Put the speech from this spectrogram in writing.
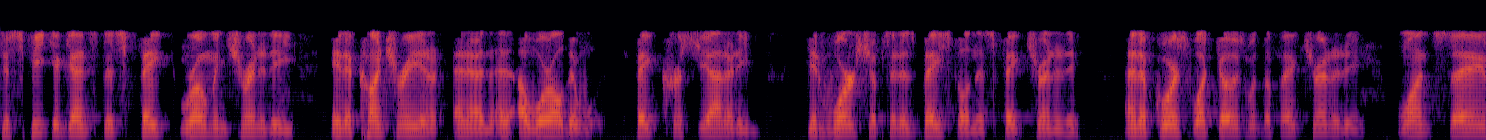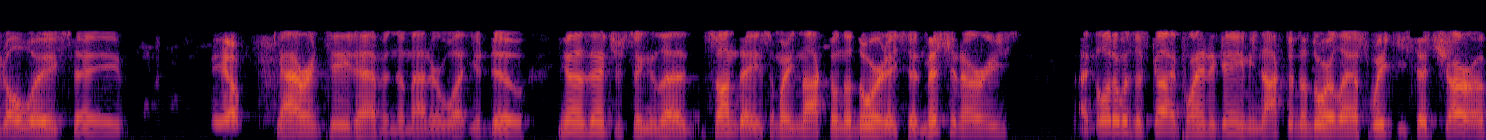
to speak against this fake Roman Trinity in a country and, and a, a world that fake Christianity did worships and is based on this fake Trinity. And of course, what goes with the fake Trinity? Once saved, always saved. Yep. Guaranteed heaven, no matter what you do. You know, it's interesting. Uh, Sunday, somebody knocked on the door. They said, missionaries. I thought it was this guy playing a game. He knocked on the door last week. He said, sheriff.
